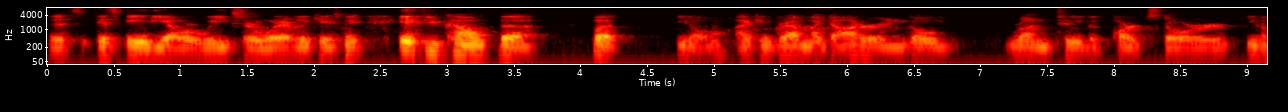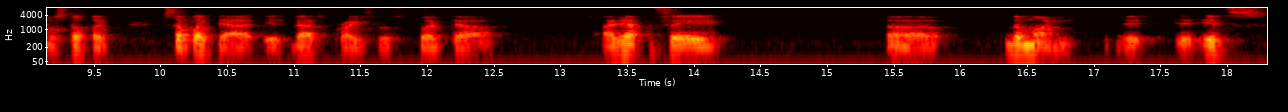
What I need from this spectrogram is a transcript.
It's it's eighty hour weeks or whatever the case may. If you count the, but you know, I can grab my daughter and go run to the parts store, you know, stuff like stuff like that. It, that's priceless. But uh, I'd have to say, uh, the money. It, it, it's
